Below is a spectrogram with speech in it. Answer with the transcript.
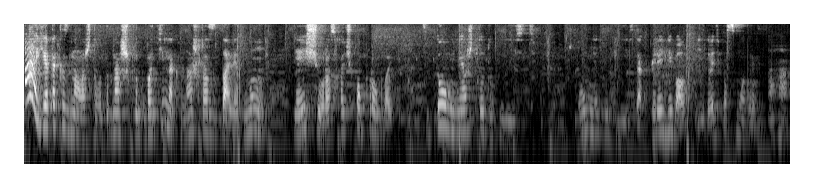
А, я так и знала, что вот наш вот ботинок наш раздавит. Ну, я еще раз хочу попробовать. Зато у меня что тут есть? Что у меня тут есть? Так, переодевалки. Давайте посмотрим. Ага.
